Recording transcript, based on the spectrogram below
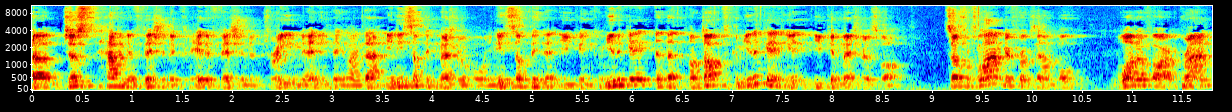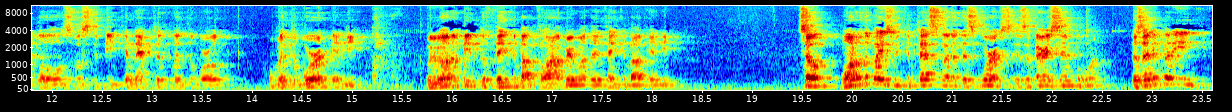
uh, just having a vision, a creative vision, a dream, anything like that, you need something measurable. You need something that you can communicate, and that on top of communicating it, you can measure as well. So for Vlambeer, for example, one of our brand goals was to be connected with the world, with the word indie. We wanted people to think about Vlambeer when they think about indie. So one of the ways we can test whether this works is a very simple one. Does anybody,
